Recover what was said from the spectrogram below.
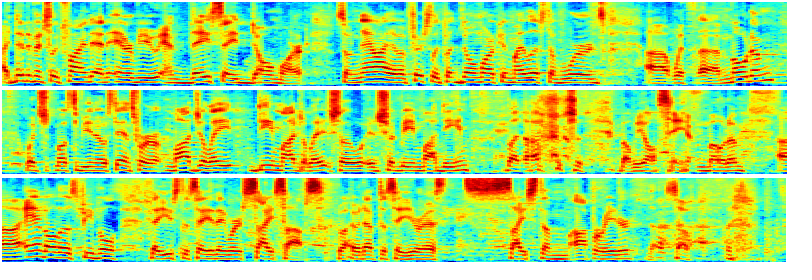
I did eventually find an interview, and they say Domark. So now I have officially put Domark in my list of words uh, with uh, modem, which most of you know stands for modulate, demodulate. So it should be modim, but uh, but we all say modem. Uh, and all those people that used to say they were sysops, who I would have to say you're a system operator. No, so.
